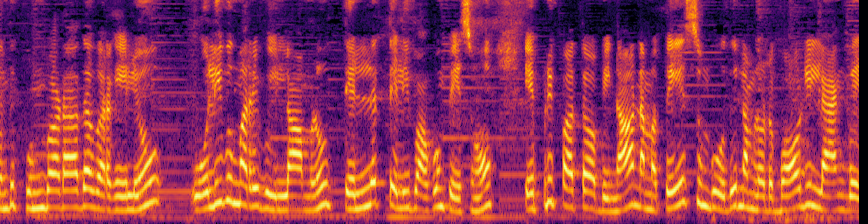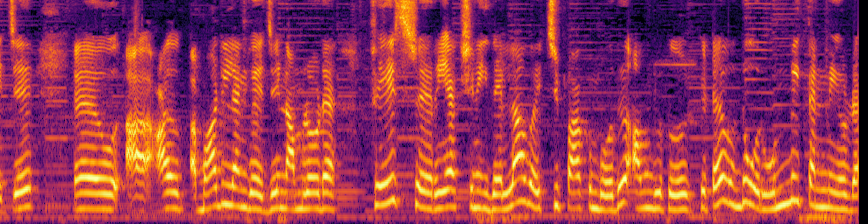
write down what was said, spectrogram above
வந்து புண்பாடாத வகையிலும் ஒளிவு மறைவு இல்லாமலும் தெள்ள தெளிவாகவும் பேசணும். எப்படி பார்த்தோம் அப்படின்னா நம்ம பேசும்போது நம்மளோட பாடி லாங்குவேஜ் பாடி லாங்குவேஜ் நம்மளோட ஃபேஸ் ரியாக்ஷன் இதெல்லாம் வச்சு பார்க்கும்போது அவங்களுக்கு கிட்ட வந்து ஒரு உண்மைத்தன்மையோட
